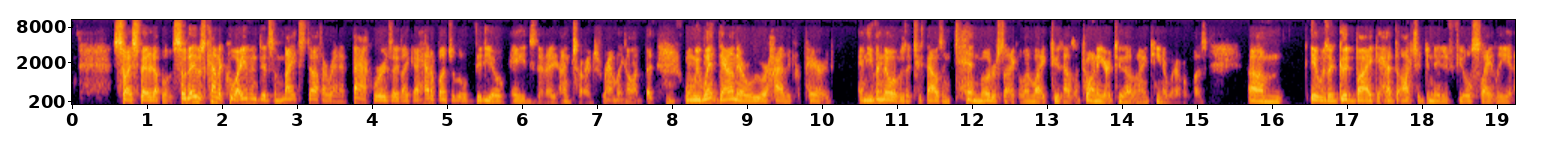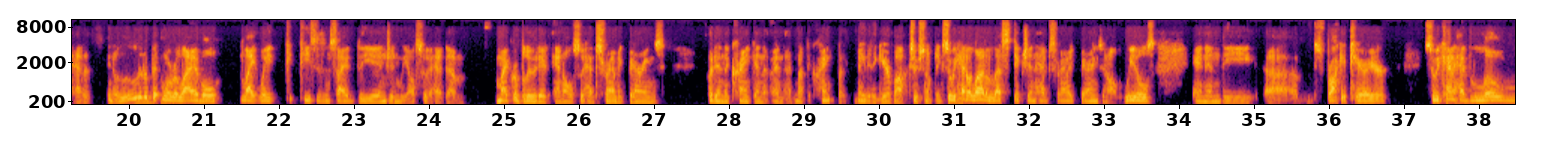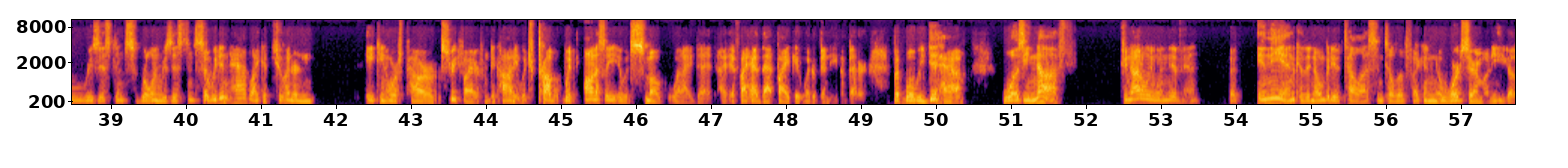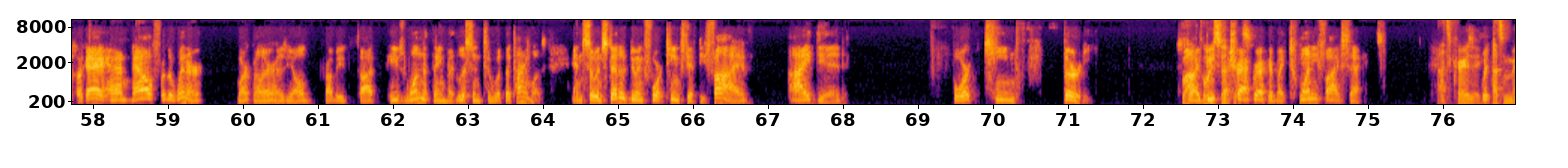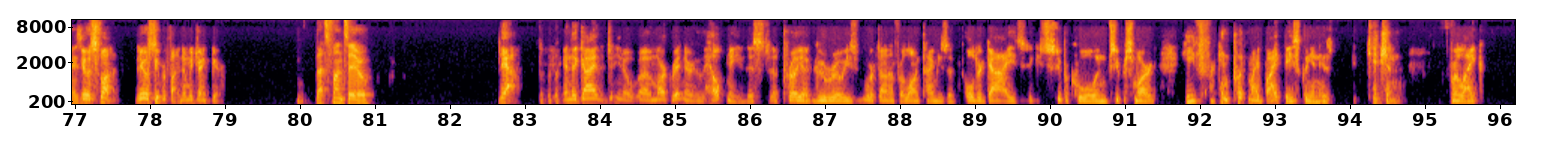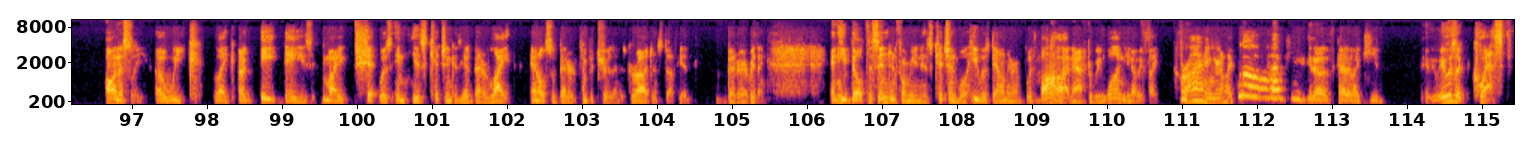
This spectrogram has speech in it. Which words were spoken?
So I sped it up. So that was kind of cool. I even did some night stuff. I ran it backwards. I like I had a bunch of little video aids that I, I'm sorry, I'm just rambling on. But mm-hmm. when we went down there, we were highly prepared and even though it was a 2010 motorcycle, in like 2020 or 2019 or whatever it was, um, it was a good bike. It had the oxygenated fuel slightly. It had a you know a little bit more reliable, lightweight p- pieces inside the engine. We also had um, microblued it and also had ceramic bearings put in the crank and, and not the crank, but maybe the gearbox or something. So we had a lot of less stiction. Had ceramic bearings in all the wheels and in the uh, sprocket carrier so we kind of had low resistance, rolling resistance. So we didn't have like a 218 horsepower Street Fighter from Ducati, which probably would honestly it would smoke what I did. I, if I had that bike, it would have been even better. But what we did have was enough to not only win the event, but in the end, because nobody would tell us until the fucking award ceremony, he goes, "Okay, and now for the winner." Mark Miller, as you all probably thought, he's won the thing, but listen to what the time was. And so instead of doing 1455, I did 1430. So wow, I beat seconds. the track record by 25 seconds. That's crazy. That's amazing. It was fun. It was super fun. Then we drank beer. That's fun too. Yeah. and the guy, you know, uh, Mark Rittner, who helped me, this uh, guru, he's worked on it for a long time. He's an older guy. He's super cool and super smart. He freaking put my bike basically in his kitchen for like honestly a week like uh, eight days my shit was in his kitchen because he had better light and also better temperature than his garage and stuff he had better everything and he built this engine for me in his kitchen well he was down there with Va and after we won you know he's like crying and I'm like no how cute you know it's kind of like he it, it was a quest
